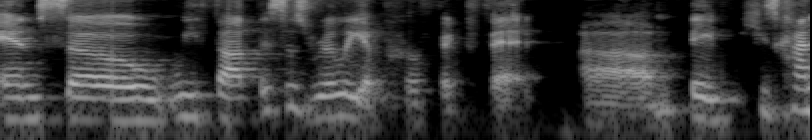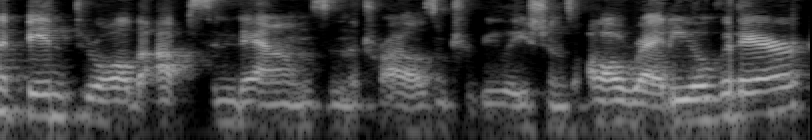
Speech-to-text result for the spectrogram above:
and so we thought this is really a perfect fit um, he's kind of been through all the ups and downs and the trials and tribulations already over there.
